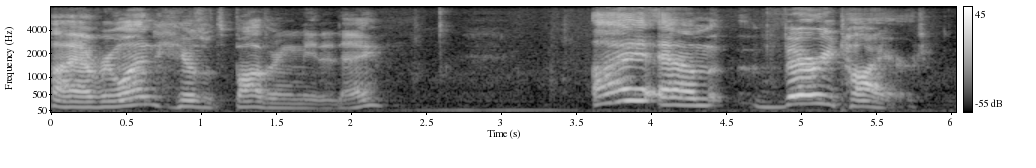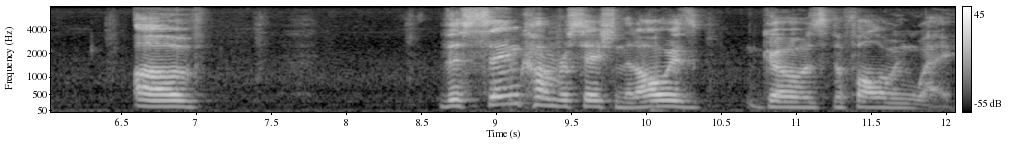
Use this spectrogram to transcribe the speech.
Hi everyone, here's what's bothering me today. I am very tired of this same conversation that always goes the following way.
